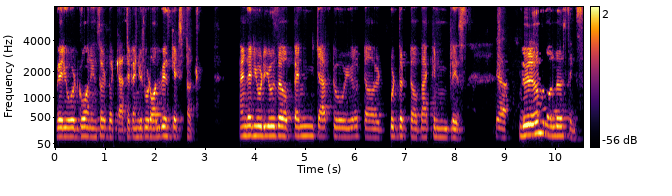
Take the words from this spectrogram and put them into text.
where you would go and insert the cassette and it would always get stuck. And then you would use a pen cap to you know uh, put that uh, back in place. Yeah. Do you remember all those things?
